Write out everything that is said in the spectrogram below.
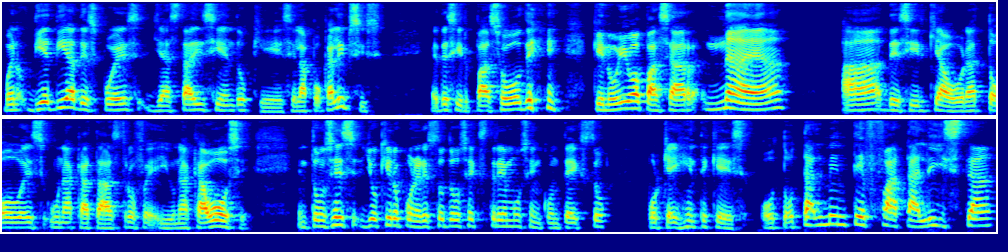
Bueno, diez días después ya está diciendo que es el apocalipsis. Es decir, pasó de que no iba a pasar nada a decir que ahora todo es una catástrofe y un acabose. Entonces yo quiero poner estos dos extremos en contexto porque hay gente que es o totalmente fatalista,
